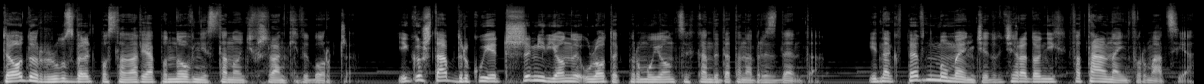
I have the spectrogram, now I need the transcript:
Theodore Roosevelt postanawia ponownie stanąć w szranki wyborcze. Jego sztab drukuje 3 miliony ulotek promujących kandydata na prezydenta. Jednak w pewnym momencie dociera do nich fatalna informacja.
